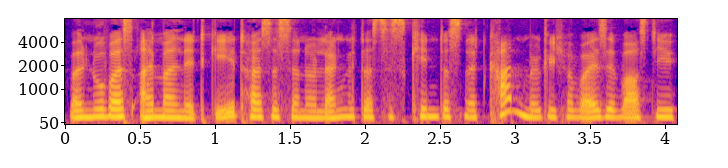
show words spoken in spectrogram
Weil nur es einmal nicht geht, heißt es ja noch lange nicht, dass das Kind das nicht kann. Möglicherweise war es die,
